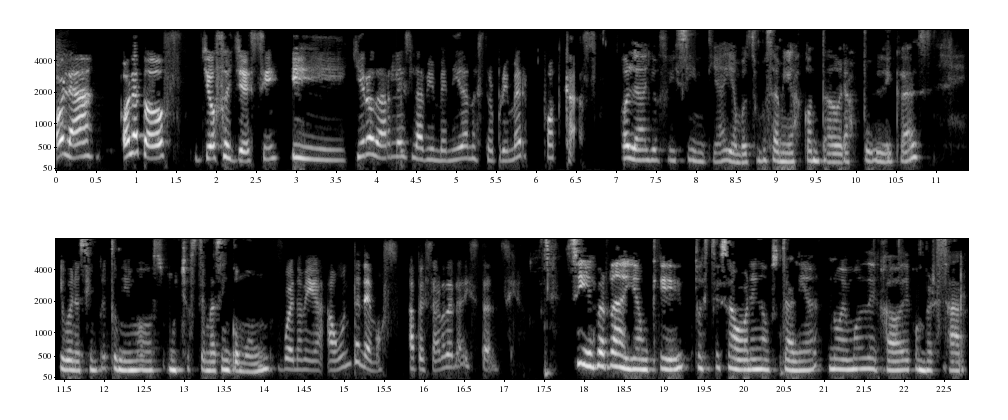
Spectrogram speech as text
Hola, hola a todos. Yo soy Jessie y quiero darles la bienvenida a nuestro primer podcast. Hola, yo soy Cintia y ambos somos amigas contadoras públicas. Y bueno, siempre tuvimos muchos temas en común. Bueno, amiga, aún tenemos, a pesar de la distancia. Sí, es verdad, y aunque tú estés ahora en Australia, no hemos dejado de conversar.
